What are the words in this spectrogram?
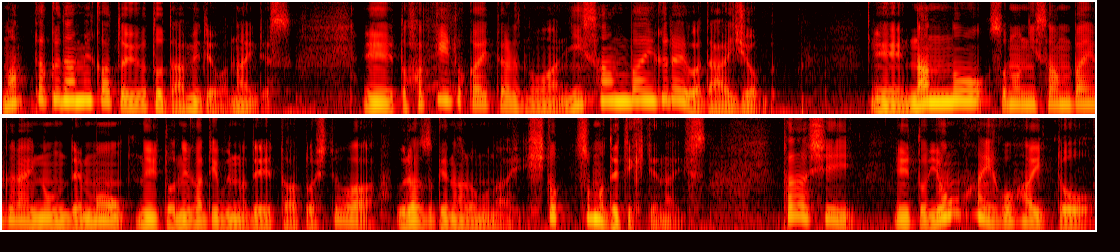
全くダメかというとダメではないです。えーと、はっきりと書いてあるのは23倍ぐらいは大丈夫。えー、何のその23倍ぐらい飲んでも、えーと、ネガティブなデータとしては裏付けのあるものは一つも出てきてないです。ただし、えーと4杯5杯と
